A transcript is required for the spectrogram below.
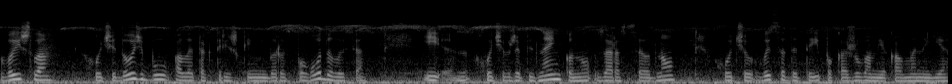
вийшла, хоч і дощ був, але так трішки ніби розпогодилося. І хоч і вже пізненько, ну зараз все одно хочу висадити і покажу вам, яка в мене є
